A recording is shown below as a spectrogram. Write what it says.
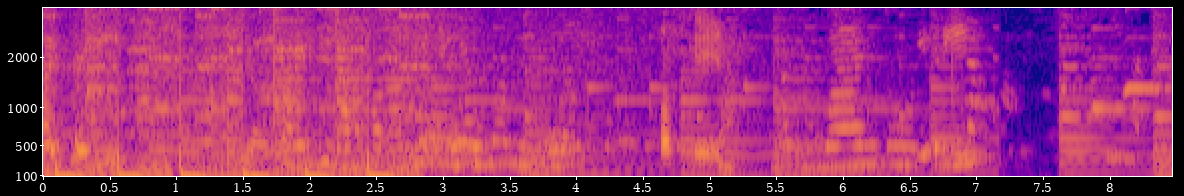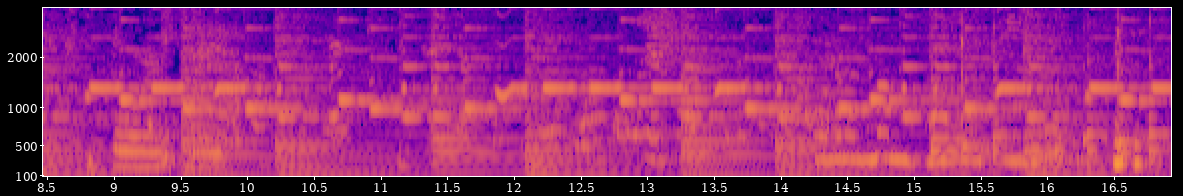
kay Sir G. Okay. 1, 2, 3, 4, 5, Alam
